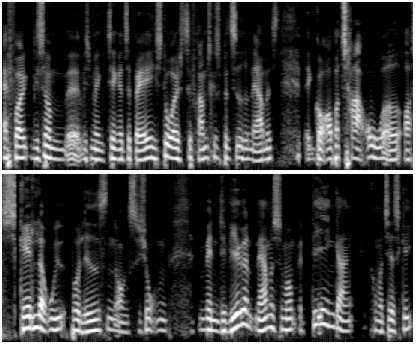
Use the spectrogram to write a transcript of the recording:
At folk ligesom, øh, hvis man tænker tilbage historisk til Fremskridspartiet nærmest, øh, går op og tager ordet og skælder ud på ledelsen og organisationen. Men det virker nærmest som om, at det ikke engang kommer til at ske.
